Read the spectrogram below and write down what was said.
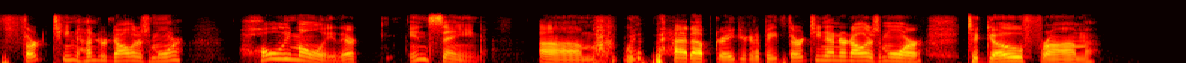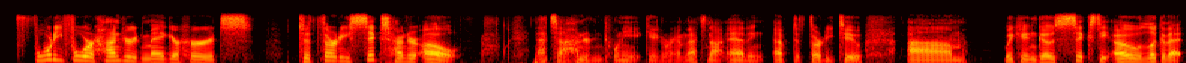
$1,300 more? Holy moly, they're insane. Um, with that upgrade, you're going to pay $1,300 more to go from 4,400 megahertz to 3,600. Oh, that's 128 gig RAM. That's not adding up to 32. Um, we can go 60. Oh, look at that.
